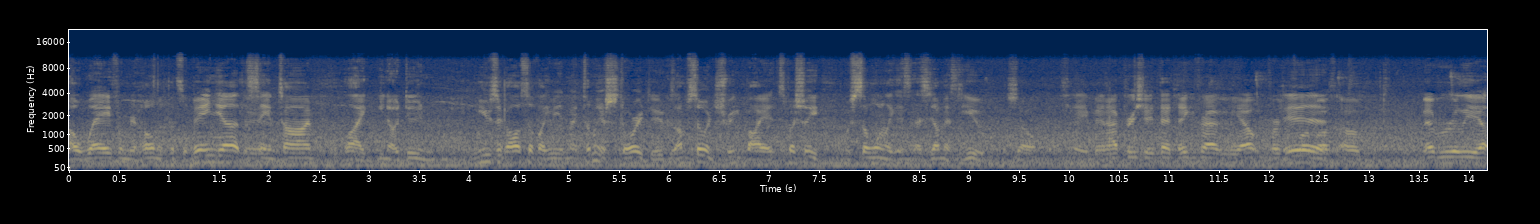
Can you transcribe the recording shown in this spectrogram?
away from your home in Pennsylvania at the same time, like you know, doing music, all stuff. Like, I mean, man, tell me your story, dude, because I'm so intrigued by it, especially with someone like as, as young as you. So, Hey man, I appreciate that. Thank you for having me out. First and Yeah. foremost, um, never really uh,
